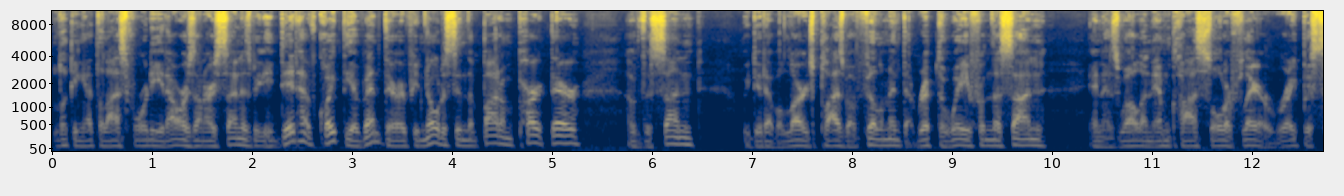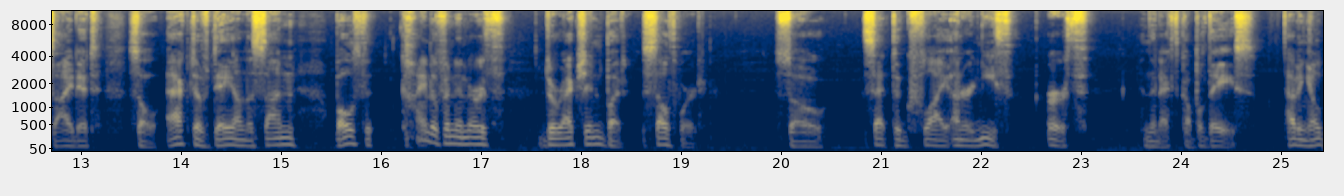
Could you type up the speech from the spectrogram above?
looking at the last 48 hours on our sun, as we did have quite the event there. If you notice in the bottom part there of the sun, we did have a large plasma filament that ripped away from the sun and as well an M-class solar flare right beside it. So active day on the sun, both kind of in an Earth direction, but southward. So set to fly underneath Earth in the next couple days. Having a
